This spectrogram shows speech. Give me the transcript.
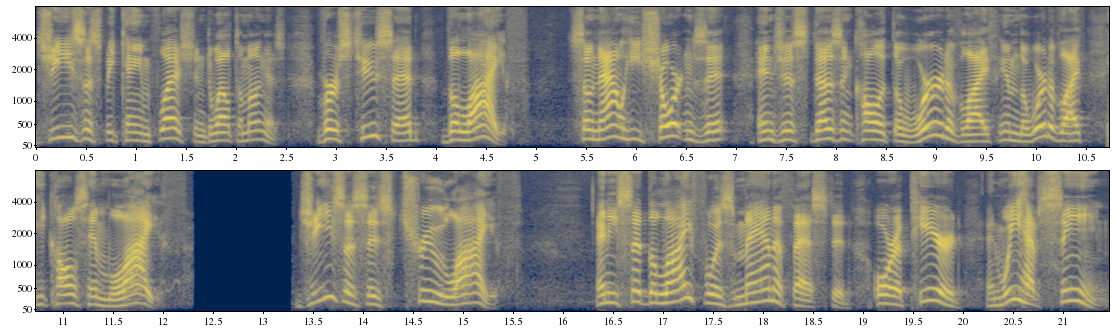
Jesus became flesh and dwelt among us. Verse 2 said, the life. So now he shortens it and just doesn't call it the word of life, him the word of life. He calls him life. Jesus is true life. And he said, The life was manifested or appeared, and we have seen.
